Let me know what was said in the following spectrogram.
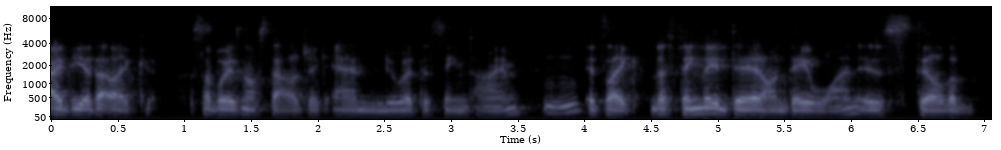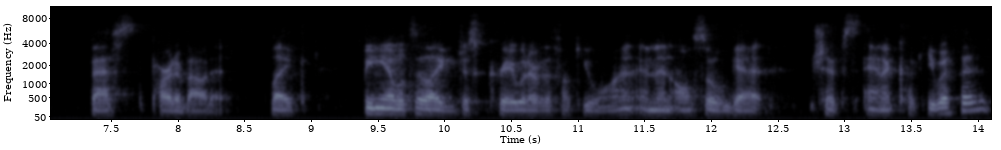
idea that like Subway is nostalgic and new at the same time. hmm It's like the thing they did on day one is still the best part about it. Like being able to like just create whatever the fuck you want and then also get chips and a cookie with it.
